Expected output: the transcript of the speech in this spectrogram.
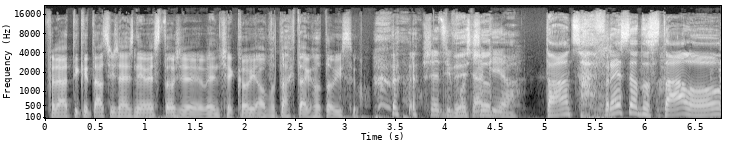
Podľa ty, keď tancuješ aj s nevestou, že Venčekovi, alebo tak, tak hotoví sú. Všetci poťaky a... Tanc, presne to stálo.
